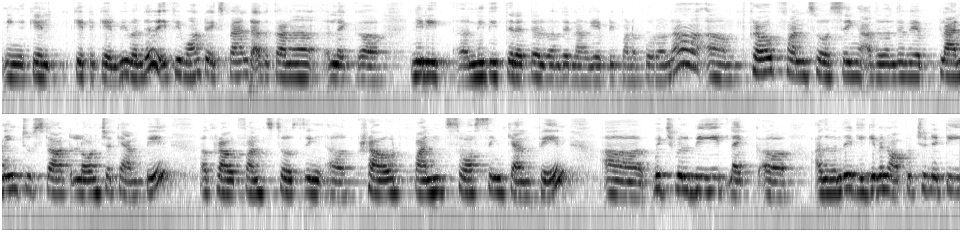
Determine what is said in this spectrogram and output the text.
நீங்கள் கேள் கேட்ட கேள்வி வந்து if you want to expand அதுக்கான லைக் நிதி நிதி திரட்டல் வந்து நாங்கள் எப்படி பண்ண போகிறோம்னா க்ரௌட் ஃபண்ட் சோர்சிங் அது வந்து we planning to start launch a campaign crowd fund crowd crowd fund uh, campaign which will be like அது வந்து இட் give an opportunity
